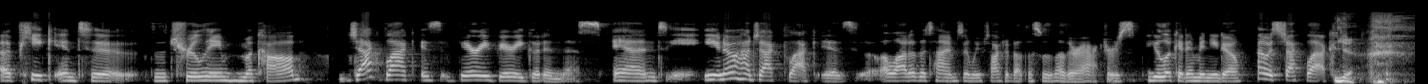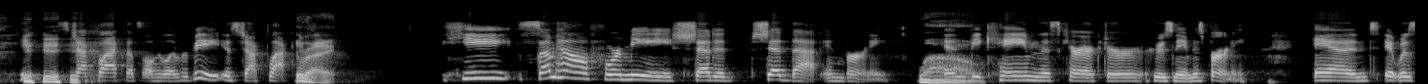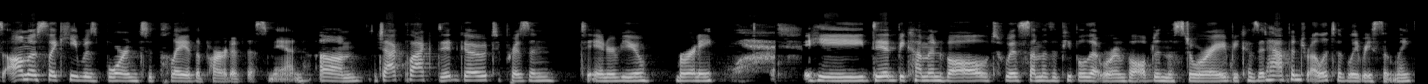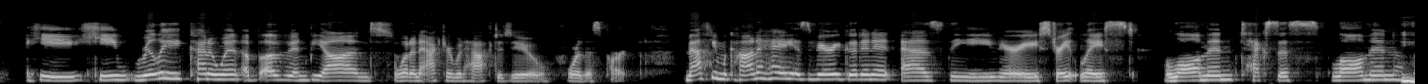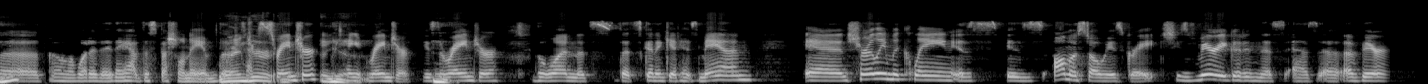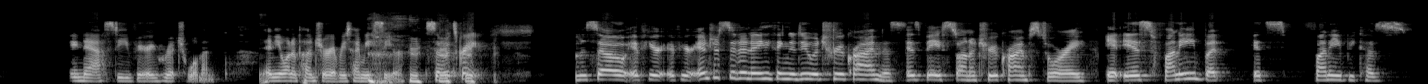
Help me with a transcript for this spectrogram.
a a peek into the truly macabre. Jack Black is very, very good in this. And you know how Jack Black is. A lot of the times when we've talked about this with other actors, you look at him and you go, oh, it's Jack Black. Yeah. It's Jack Black. That's all he'll ever be is Jack Black right. he somehow for me shedded shed that in Bernie Wow. and became this character whose name is Bernie. And it was almost like he was born to play the part of this man. Um, Jack Black did go to prison to interview Bernie. He did become involved with some of the people that were involved in the story because it happened relatively recently. He he really kind of went above and beyond what an actor would have to do for this part. Matthew McConaughey is very good in it as the very straight laced lawman, Texas lawman. The mm-hmm. oh, what are they? They have the special name, the Ranger? Texas Ranger. Uh, yeah. Ranger. He's the mm. Ranger, the one that's that's going to get his man. And Shirley MacLaine is is almost always great. She's very good in this as a, a very nasty, very rich woman, and you want to punch her every time you see her. so it's great. Um, so if you're if you're interested in anything to do with true crime, this is based on a true crime story. It is funny, but it's funny because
